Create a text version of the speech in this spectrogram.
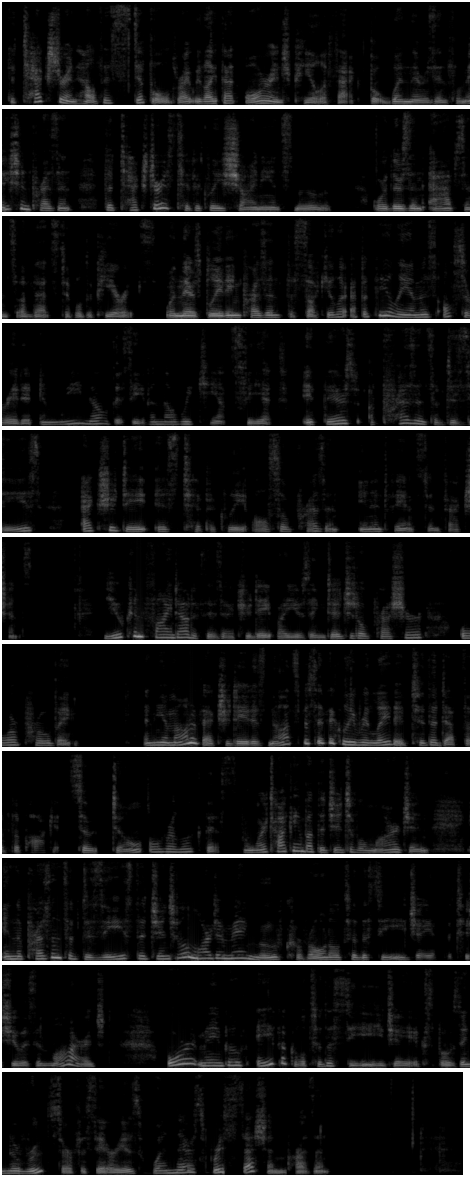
The texture in health is stippled, right? We like that orange peel effect. But when there is inflammation present, the texture is typically shiny and smooth or there's an absence of that stippled appearance. When there's bleeding present, the sulcular epithelium is ulcerated, and we know this even though we can't see it. If there's a presence of disease, exudate is typically also present in advanced infections. You can find out if there's exudate by using digital pressure or probing and the amount of exudate is not specifically related to the depth of the pocket, so don't overlook this. When we're talking about the gingival margin, in the presence of disease, the gingival margin may move coronal to the CEJ if the tissue is enlarged, or it may move apical to the CEJ, exposing the root surface areas when there's recession present.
